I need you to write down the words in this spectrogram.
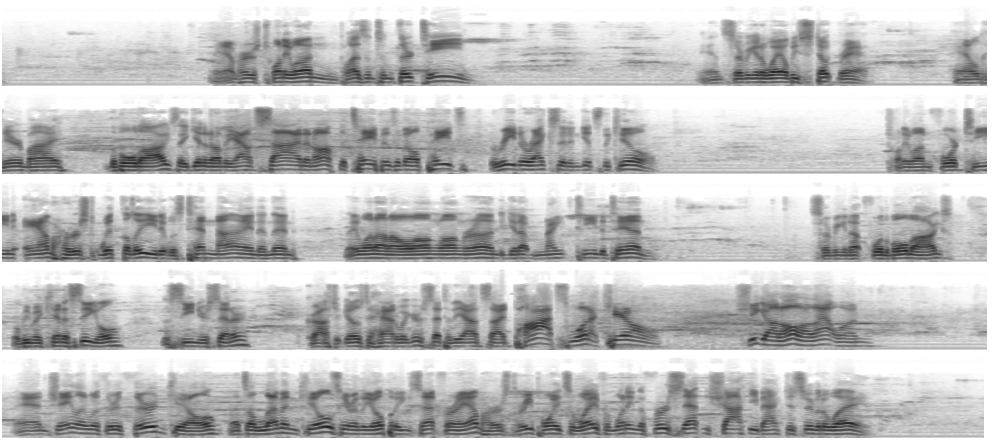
Amherst 21, Pleasanton 13. And serving it away will be Stokebrand. Handled here by the Bulldogs. They get it on the outside and off the tape. Isabel Pates redirects it and gets the kill. 21 14. Amherst with the lead. It was 10 9, and then they went on a long, long run to get up 19 to 10. Serving it up for the Bulldogs will be McKenna Siegel, the senior center. Across it goes to Hadwiger, set to the outside. Potts, what a kill! She got all of that one. And Jalen with her third kill. That's 11 kills here in the opening set for Amherst. Three points away from winning the first set, and Shockey back to serve it away.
